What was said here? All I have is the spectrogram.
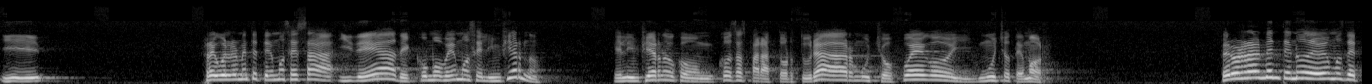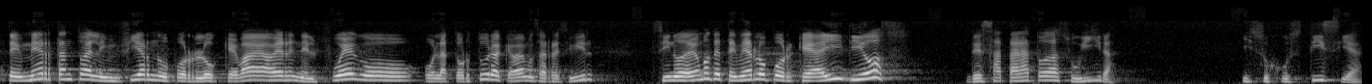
Y regularmente tenemos esa idea de cómo vemos el infierno. El infierno con cosas para torturar, mucho fuego y mucho temor. Pero realmente no debemos de temer tanto al infierno por lo que va a haber en el fuego o la tortura que vamos a recibir, sino debemos de temerlo porque ahí Dios desatará toda su ira y su justicia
